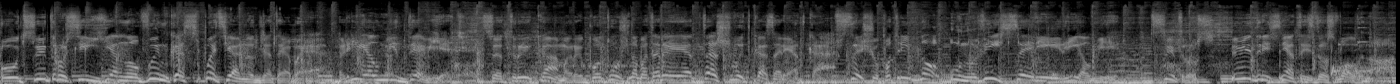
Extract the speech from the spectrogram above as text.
У цитрусі є новинка спеціально для тебе: Realme 9. Це три камери, потужна батарея та швидка зарядка. Все, що потрібно у новій серії Realme. Цитрус. Відрізнятись дозволено.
